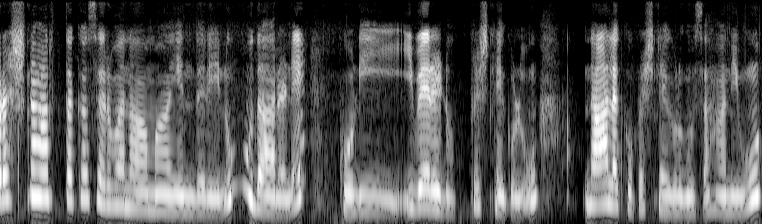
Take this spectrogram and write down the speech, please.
ಪ್ರಶ್ನಾರ್ಥಕ ಸರ್ವನಾಮ ಎಂದರೇನು? ಉದಾಹರಣೆ, ಕೊಡಿ. ಇವೆರಡು ಪ್ರಶ್ನೆಗಳು. ನಾಲ್ಕು ಪ್ರಶ್ನೆಗಳಿಗೂ ಸಹ ನೀವು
